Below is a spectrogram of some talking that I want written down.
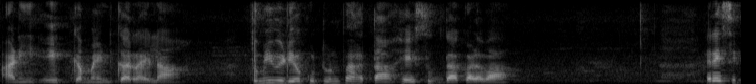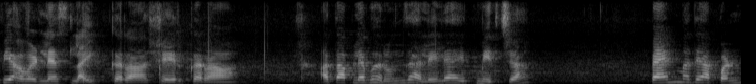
आणि एक कमेंट करायला. तुम्ही व्हिडिओ कुठून पाहता हे सुद्धा कळवा. रेसिपी आवडल्यास लाईक करा शेअर करा. आता आपल्या भरून झालेल्या आहेत मिरच्या. पॅनमध्ये आपण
